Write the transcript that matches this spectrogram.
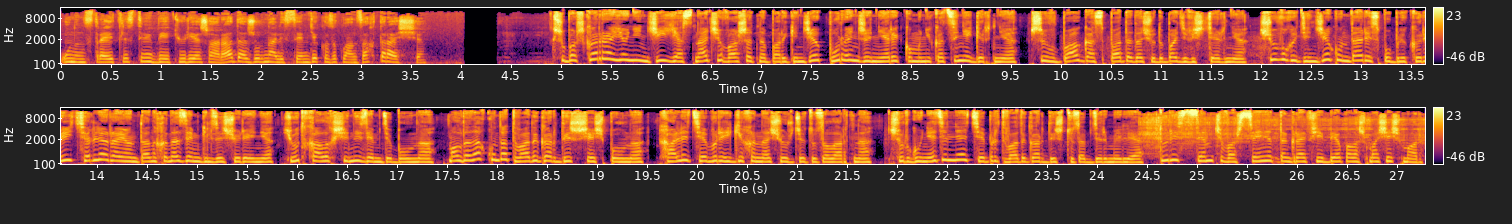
Унын строительстве бе тюре жара да журналистемде кызыкланзақ тараще. Шубашкар районинчи ясна чаваш этнопаркинче пур инженерик коммуникацийне гертне. Шывба, гаспада да шудыба девиштерне. Шувығы денче кунда республикари терле райондан хыназем келзе шүрене. Ют халық шені земде болна. Малданақ кунда твады гардыш шеш болна. Хали тебір иги хына шүрже тузалартна. Шургунетелне тебір твады гардыш тузабдермеле. Турист сем чавашсен этнографии бе палашма шешмар.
